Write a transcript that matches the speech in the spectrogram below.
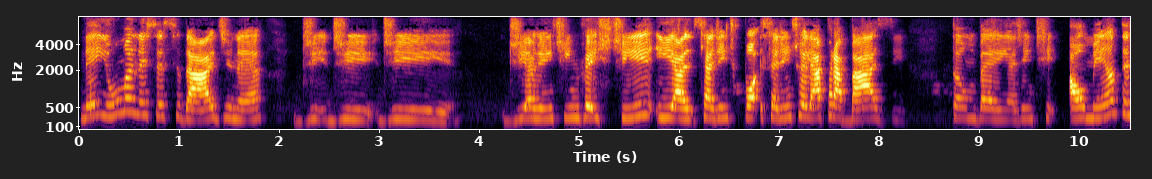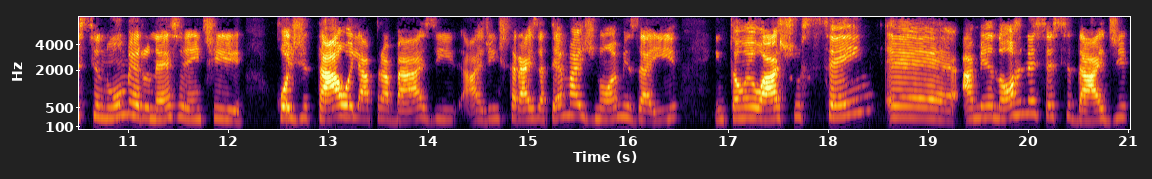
nenhuma necessidade, né? De, de, de, de a gente investir e a, se, a gente, se a gente olhar para a base também, a gente aumenta esse número, né? Se a gente cogitar olhar para a base, a gente traz até mais nomes aí então, eu acho sem é, a menor necessidade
